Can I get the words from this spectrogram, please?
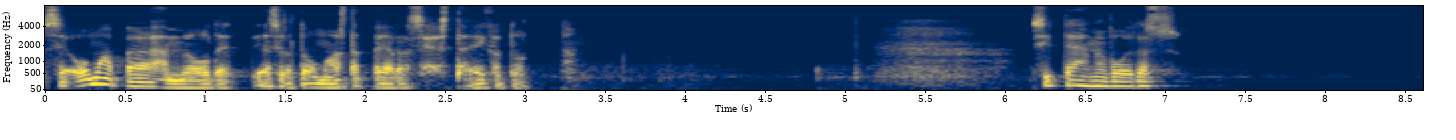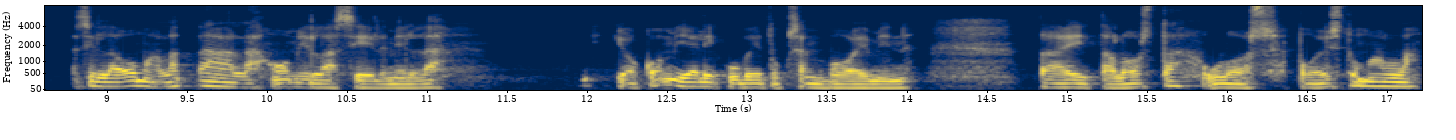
se oma päähän me otettiin ja sieltä omasta perseestä, eikö totta? Sittenhän me voitaisiin sillä omalla päällä, omilla silmillä, joko mielikuvituksen voimin tai talosta ulos poistumalla.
